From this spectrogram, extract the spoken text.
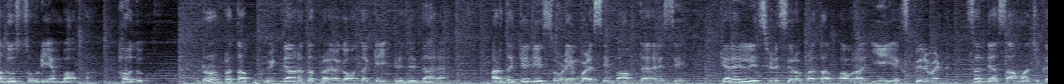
ಅದು ಸೋಡಿಯಂ ಬಾಂಬ್. ಹೌದು, ಡ್ರೋನ್ ಪ್ರತಾಪ್ ವಿಜ್ಞಾನದ ಪ್ರಯೋಗವೊಂದಕ್ಕೆ ಇಳಿದಿದ್ದಾರೆ. ಅರ್ಧ ಕೆಜಿ ಸೋಡಿಯಂ ಬಳಸಿ ಬಾಂಬ್ ತಯಾರಿಸಿ ಕೆರೆಯಲ್ಲಿ ಸಿಡಿಸಿರುವ ಪ್ರತಾಪ್ ಅವರ ಈ ಎಕ್ಸ್ಪೆರಿಮೆಂಟ್ ಸದ್ಯ ಸಾಮಾಜಿಕ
